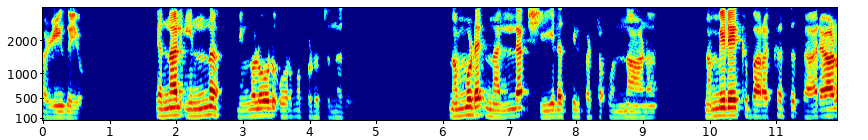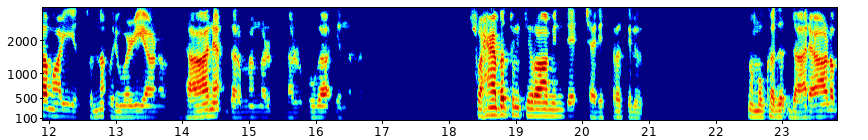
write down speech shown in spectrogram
കഴിയുകയുള്ളൂ. എന്നാൽ ഇന്ന് നിങ്ങളോട് ഓർമ്മപ്പെടുത്തുന്നത് നമ്മുടെ നല്ല ശീലത്തിൽപ്പെട്ട ഒന്നാണ്. നമ്മിലേക്ക് ബറക്കത്ത് ധാരാളമായി എത്തുന്ന ഒരു വഴിയാണ് ദാന ധർമ്മങ്ങൾ നൽകുക എന്നുള്ളത്. സ്വഹാബത്തുൽ കിറാമിന്റെ ചരിത്രത്തിൽ നമുക്കത് ധാരാളം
